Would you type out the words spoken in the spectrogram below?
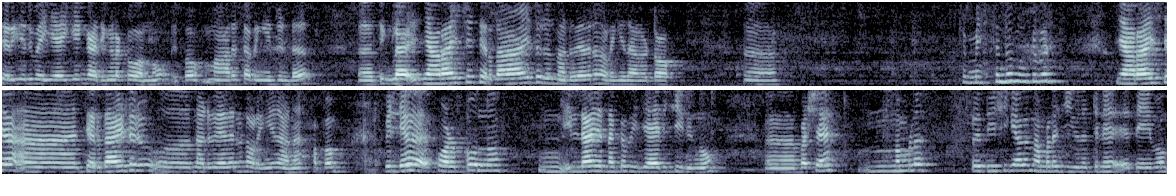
ചെറിയൊരു വയ്യായികയും കാര്യങ്ങളൊക്കെ വന്നു. ഇപ്പം മാറി തുടങ്ങിയിട്ടുണ്ട്. തിങ്കളാഴ്ച ഞായറാഴ്ച ചെറുതായിട്ടൊരു നടുവേദന തുടങ്ങിയതാണ് കേട്ടോ. ചുമ്മി എന്താ നോക്കുന്നത്? ഞായറാഴ്ച ചെറുതായിട്ടൊരു നടുവേദന തുടങ്ങിയതാണ്. അപ്പം വലിയ കുഴപ്പമൊന്നും ഇല്ല എന്നൊക്കെ വിചാരിച്ചിരുന്നു. പക്ഷേ നമ്മൾ പ്രതീക്ഷിക്കാതെ നമ്മുടെ ജീവിതത്തിൽ ദൈവം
